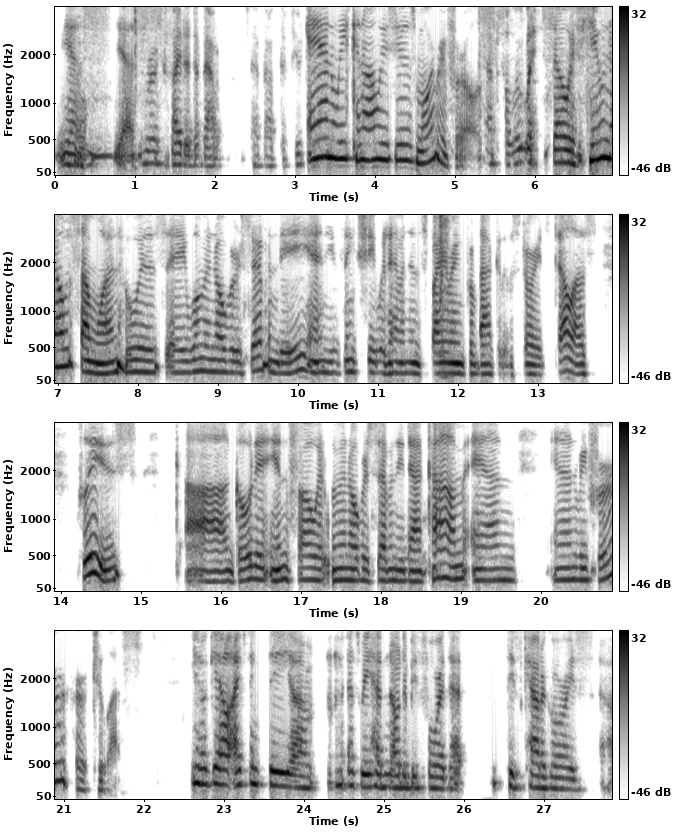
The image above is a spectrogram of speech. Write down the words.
Yes, yes. We're excited about about the future. And we can always use more referrals. Absolutely. So if you know someone who is a woman over 70 and you think she would have an inspiring, provocative story to tell us, please uh, go to info at womenover70.com and and refer her to us. You know, Gail, I think the um, as we had noted before that these categories, uh,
